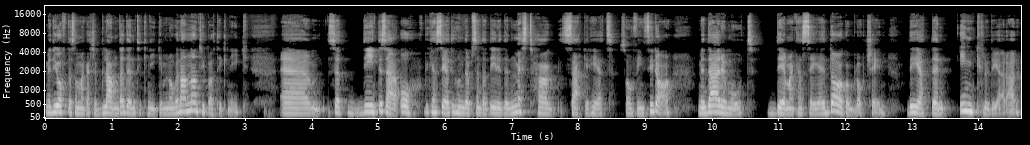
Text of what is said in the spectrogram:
Men det är ofta som man kanske blandar den tekniken med någon annan typ av teknik. Um, så att det är inte så här, åh, oh, vi kan säga till 100% att det är den mest hög säkerhet som finns idag. Men däremot, det man kan säga idag om blockchain, det är att den inkluderar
